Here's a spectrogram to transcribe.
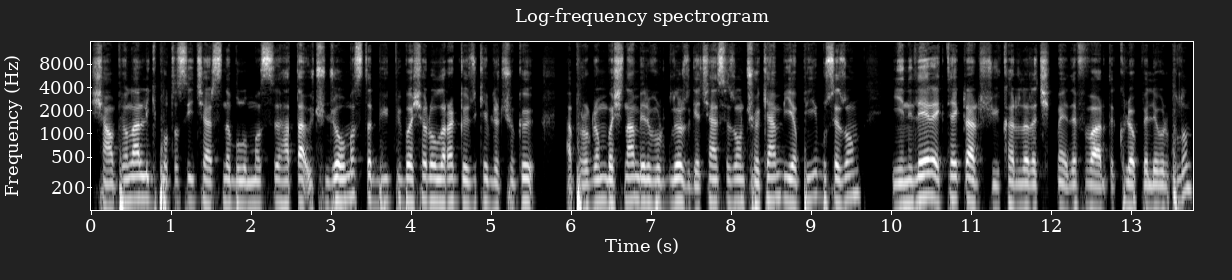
Şampiyonlar Ligi potası içerisinde bulunması hatta üçüncü olması da büyük bir başarı olarak gözükebilir. Çünkü programın başından beri vurguluyoruz. Geçen sezon çöken bir yapıyı bu sezon yenileyerek tekrar yukarılara çıkma hedefi vardı Klopp ve Liverpool'un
